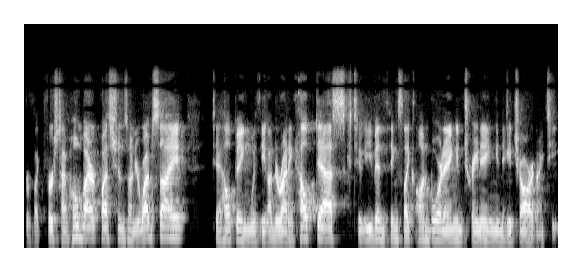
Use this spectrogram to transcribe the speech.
for like first time homebuyer questions on your website to helping with the underwriting help desk to even things like onboarding and training and HR and IT.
